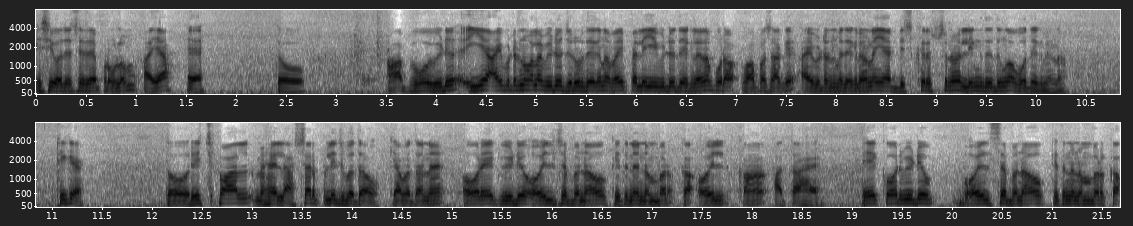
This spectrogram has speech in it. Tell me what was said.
इसी वजह से प्रॉब्लम आया है। तो आप वो वीडियो, ये आई बटन वाला वीडियो ज़रूर देखना भाई, पहले ये वीडियो देख लेना पूरा वापस आके, आई बटन में देख लेना या डिस्क्रिप्शन में लिंक दे दूँगा, वो देख लेना। ठीक है? तो रिचपाल महिला, सर प्लीज़ बताओ, क्या बताना है? और एक वीडियो ऑयल से बनाओ, कितने नंबर का ऑयल कहाँ आता है? एक और वीडियो ऑयल से बनाओ, कितने नंबर का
